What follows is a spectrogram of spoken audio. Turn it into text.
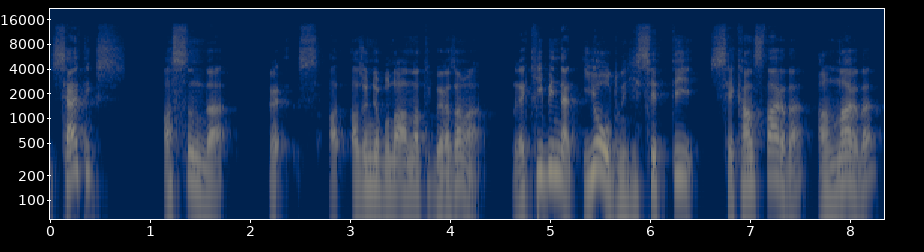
Celtics aslında az önce bunu anlattık biraz ama rakibinden iyi olduğunu hissettiği sekanslarda, anlarda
